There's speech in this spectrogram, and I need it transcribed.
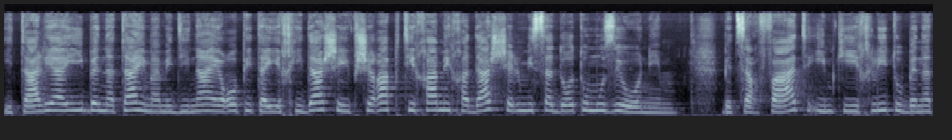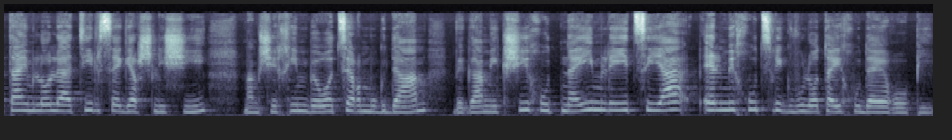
איטליה היא בינתיים המדינה האירופית היחידה שאפשרה פתיחה מחדש של מסעדות ומוזיאונים. בצרפת, אם כי החליטו בינתיים לא להטיל סגר שלישי, ממשיכים בעוצר מוקדם וגם הקשיחו תנאים ליציאה אל מחוץ לגבולות האיחוד האירופי.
